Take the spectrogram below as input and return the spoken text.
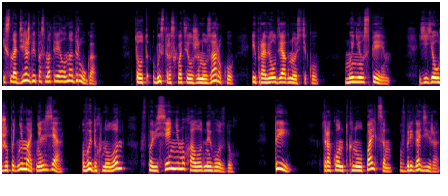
и с надеждой посмотрел на друга. Тот быстро схватил жену за руку и провел диагностику. Мы не успеем. Ее уже поднимать нельзя, выдохнул он в по-весеннему холодный воздух. Ты, дракон ткнул пальцем в бригадира.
